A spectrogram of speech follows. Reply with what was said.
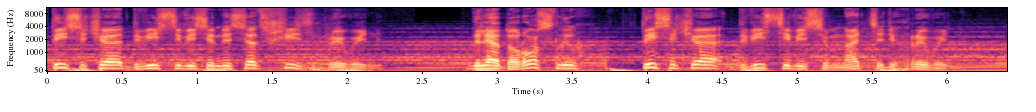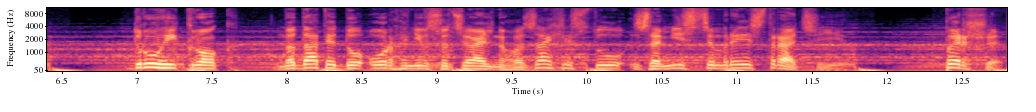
1286 гривень, для дорослих 1218 гривень. Другий крок надати до органів соціального захисту за місцем реєстрації. Перше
